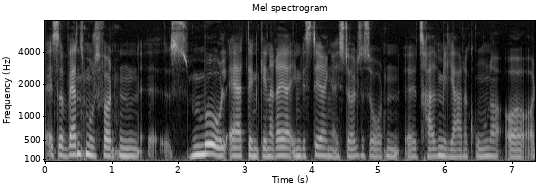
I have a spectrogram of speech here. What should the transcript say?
altså, Verdensmålsfondens øh, mål er, at den genererer investeringer i størrelsesorden øh, 30 milliarder kroner, og, og,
